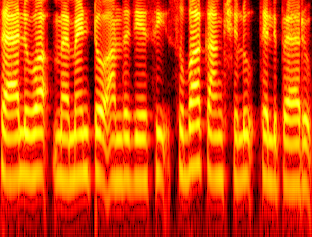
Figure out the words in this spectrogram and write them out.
శాలువ మెమెంటో అందజేసి శుభాకాంక్షలు తెలిపారు.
